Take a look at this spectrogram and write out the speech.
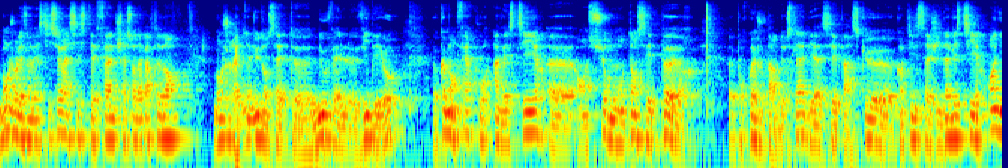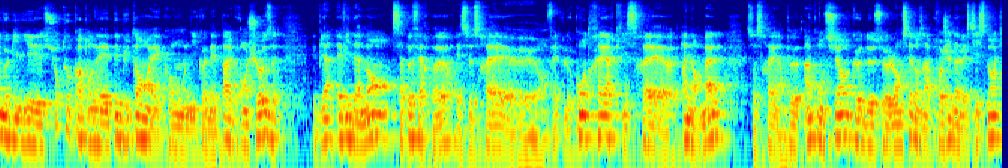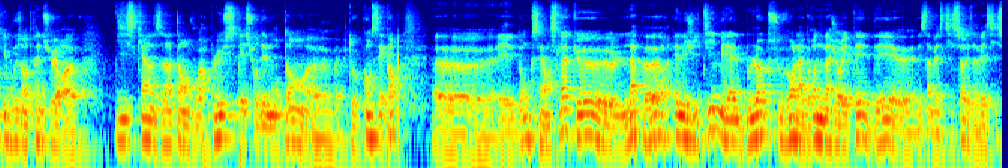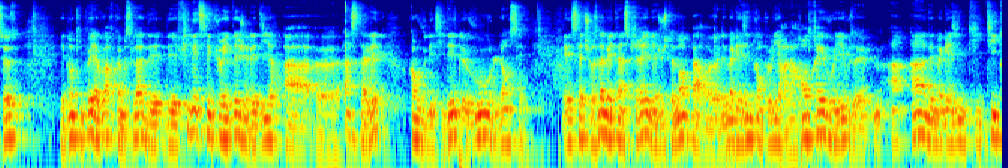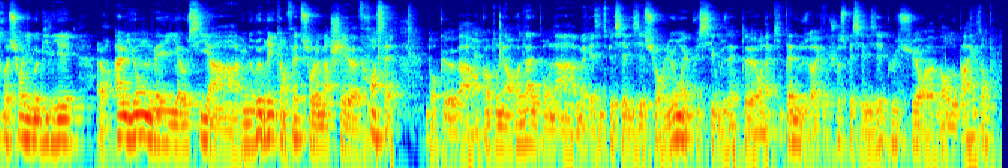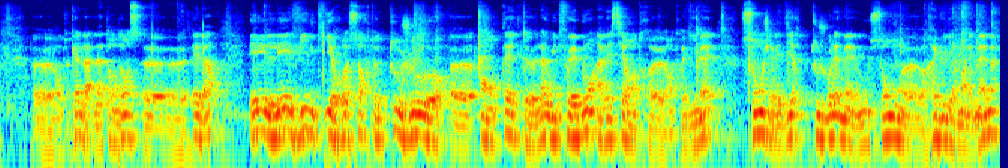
Bonjour les investisseurs, ici Stéphane, chasseur d'appartements. Bonjour et bienvenue dans cette euh, nouvelle vidéo. Euh, comment faire pour investir euh, en surmontant ses peurs? Pourquoi je vous parle de cela? Eh C'est parce que quand il s'agit d'investir en immobilier, surtout quand on est débutant et qu'on n'y connaît pas grand-chose, eh bien évidemment ça peut faire peur et ce serait en fait le contraire qui serait anormal. Ce serait un peu inconscient que de se lancer dans un projet d'investissement qui vous entraîne sur 10, 15, 20 ans, voire plus, et sur des montants euh, bah, plutôt conséquents. Euh, et donc c'est en cela que la peur est légitime et elle bloque souvent la grande majorité des, euh, investisseurs, des investisseuses. Et donc il peut y avoir comme cela des, filets de sécurité, j'allais dire, à installer quand vous décidez de vous lancer. Et cette chose-là été inspirée eh bien, justement par les magazines qu'on peut lire à la rentrée. Vous voyez, vous avez un des magazines qui titre sur l'immobilier alors à Lyon, mais il y a aussi une rubrique en fait sur le marché euh, français. Donc euh, bah, quand on est en Rhône-Alpes, on a un magazine spécialisé sur Lyon, et puis si vous êtes euh, en Aquitaine, vous aurez quelque chose spécialisé plus sur Bordeaux par exemple. en tout cas, la, tendance est là. Et les villes qui ressortent toujours en tête, là où il fait bon investir entre, entre guillemets, sont, j'allais dire, toujours les mêmes, ou sont régulièrement les mêmes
